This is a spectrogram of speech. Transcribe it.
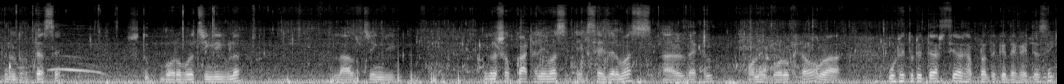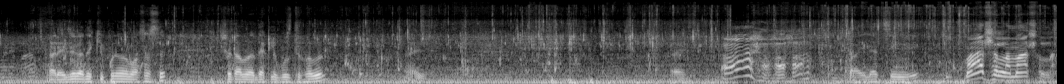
কিন্তু ধরতে আছে। শুধু বড় বড় চিংড়িগুলো লাল চিংড়ি। এগুলো সব কাঠালি মাছ এক সাইজের মাছ। আর দেখেন অনেক বড় খেয়াও আমরা উঠে তুটিতে আসছি আর আপনাদেরকে দেখাইতেছি। আর এই জায়গাতে কী পরিমাণ মাছ আছে সেটা আমরা দেখলে বুঝতে পারবেন। চিংড়ি। মাশাল্লাহ মাশাল্লাহ।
